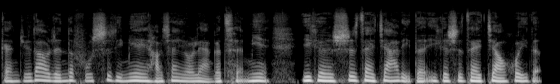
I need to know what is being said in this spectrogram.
感觉到人的服饰里面好像有两个层面，一个是在家里的，一个是在教会的。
